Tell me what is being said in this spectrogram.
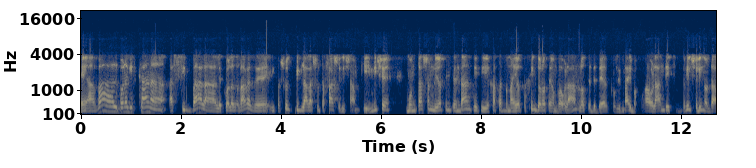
אבל בוא נגיד כאן הסיבה לכל הדבר הזה היא פשוט בגלל השותפה שלי שם, כי מי שמונתה שם להיות אינטנדנטית היא אחת הבמאיות הכי גדולות היום בעולם, לא תדבר, קוראים לה, היא בחורה הולנדית, בגיל שלי נולדה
